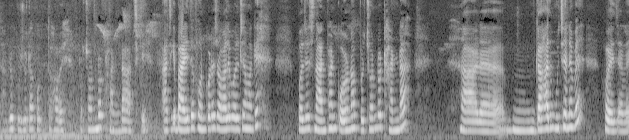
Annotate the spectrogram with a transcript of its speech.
তারপরে পুজোটা করতে হবে। প্রচণ্ড ঠান্ডা আজকে। আজকে বাড়িতে ফোন করে সকালে বলছে আমাকে, বলছে স্নান ফান করো না, প্রচণ্ড ঠান্ডা, আর গা হাত মুছে নেবে, হয়ে যাবে।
